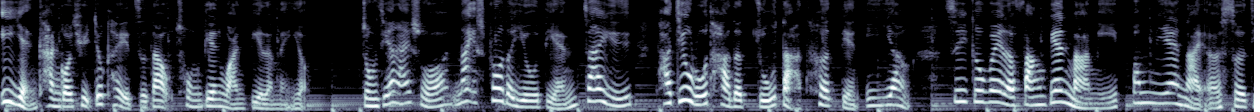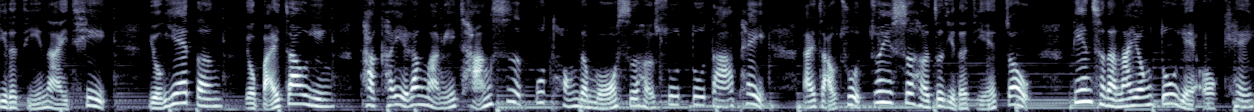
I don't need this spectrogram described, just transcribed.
一眼看过去就可以知道充电完毕了没有。总结来说，Nice Pro 的优点在于，它就如它的主打特点一样，是一个为了方便妈咪泵夜奶而设计的挤奶器。有夜灯，有白噪音，它可以让妈咪尝试不同的模式和速度搭配，来找出最适合自己的节奏。电池的耐用度也 OK。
